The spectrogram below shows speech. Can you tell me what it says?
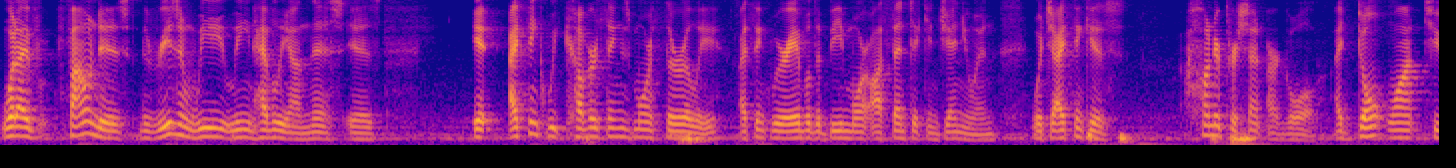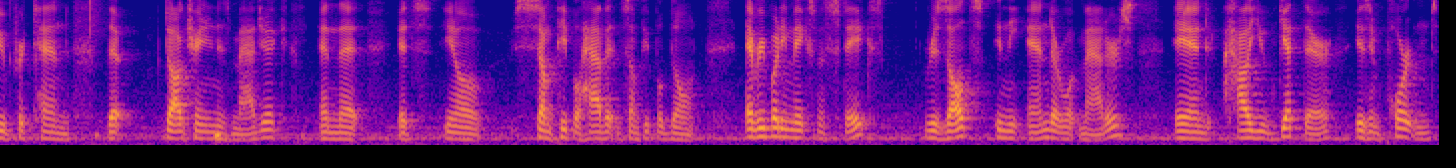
what I've found is the reason we lean heavily on this is it I think we cover things more thoroughly. I think we're able to be more authentic and genuine, which I think is 100% our goal. I don't want to pretend that dog training is magic and that it's, you know, some people have it and some people don't. Everybody makes mistakes. Results in the end are what matters and how you get there is important,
